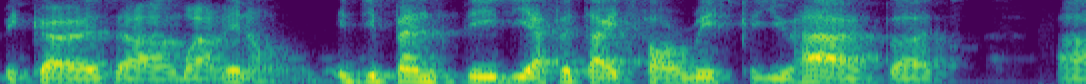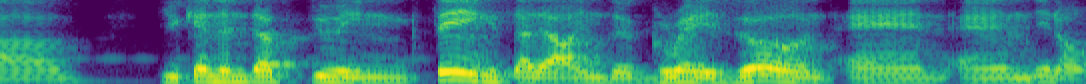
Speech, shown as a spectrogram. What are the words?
because uh, well you know it depends the the appetite for risk you have but uh, you can end up doing things that are in the gray zone and and you know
